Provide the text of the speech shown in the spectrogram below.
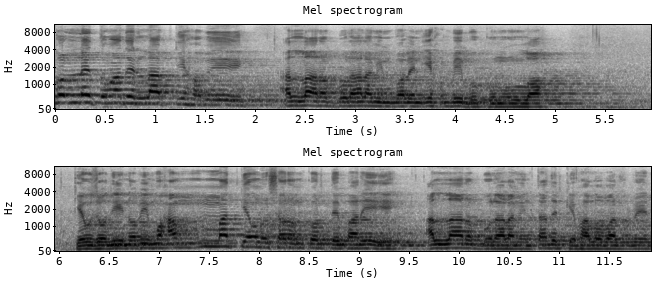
করলে তোমাদের লাভ কি হবে? আল্লাহ রব্বুল আলমিন বলেন, ইহবিবুকুমুল্লাহ। কেউ যদি নবী মোহাম্মদকে অনুসরণ করতে পারে, আল্লাহ রব্বুল আলমিন তাদেরকে ভালোবাসবেন।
